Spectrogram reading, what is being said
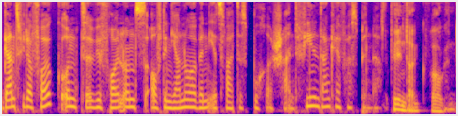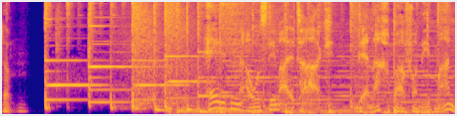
ganz viel Erfolg und wir freuen uns auf den Januar, wenn Ihr zweites Buch erscheint. Vielen Dank, Herr Fassbinder. Vielen Dank, Frau Günther. Helden aus dem Alltag. Der Nachbar von nebenan.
